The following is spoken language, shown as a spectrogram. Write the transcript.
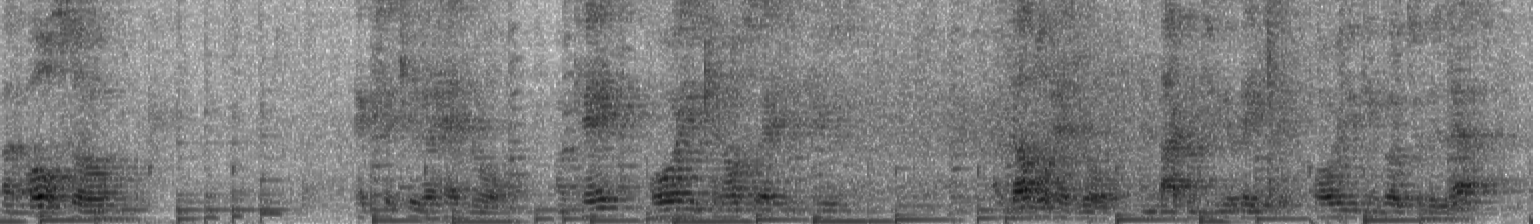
but also execute a head roll, okay? Or you can also execute a double head roll and back into your basic. Or you can go to the left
